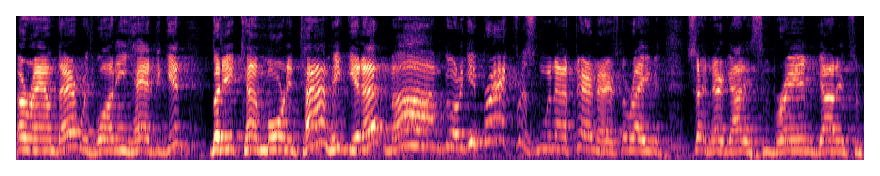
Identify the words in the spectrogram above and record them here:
around there with what he had to get. But it come morning time, he'd get up and, oh, I'm going to get breakfast. And went out there and there's the raven sitting there, got him some bread and got him some.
